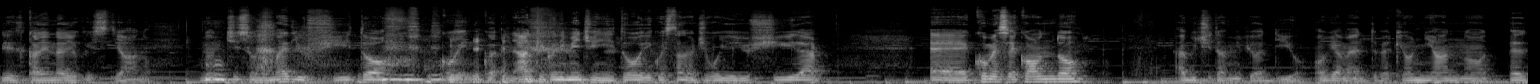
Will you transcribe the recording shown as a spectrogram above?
il calendario cristiano. Non ci sono mai riuscito, con- con- anche con i miei genitori, quest'anno ci voglio riuscire. E come secondo, avvicinarmi più a Dio, ovviamente, perché ogni anno per,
